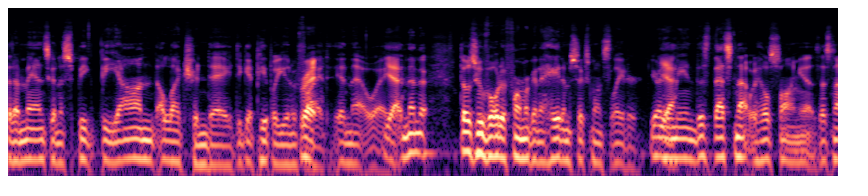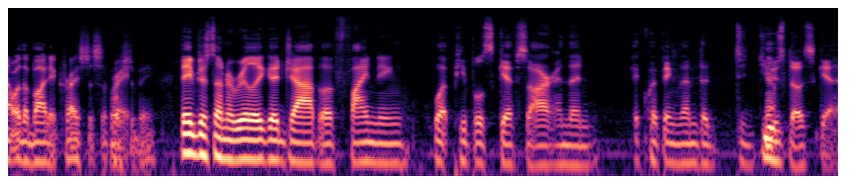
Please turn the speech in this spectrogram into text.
that a man's going to speak beyond election day to get people unified Right. in that way. Yeah. And then the, those who voted for him are going to hate him six months later. You know what I mean? This that's not what Hillsong is. That's not what the body of Christ is supposed Right. to be. They've just done a really good job of finding what people's gifts are and then equipping them to, to Yeah. use those gifts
